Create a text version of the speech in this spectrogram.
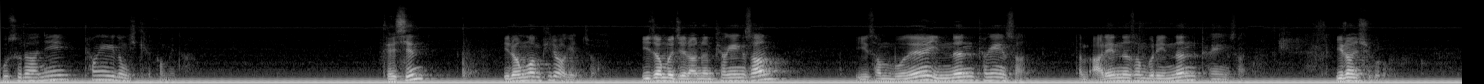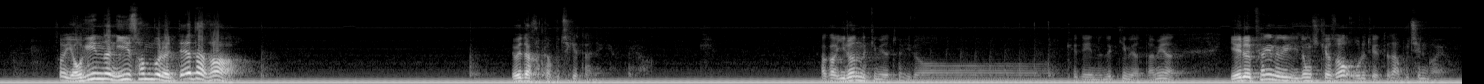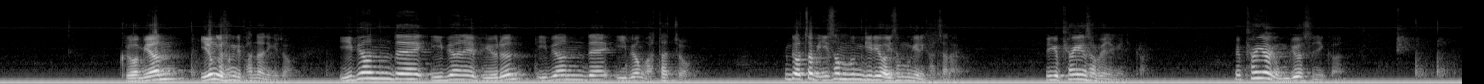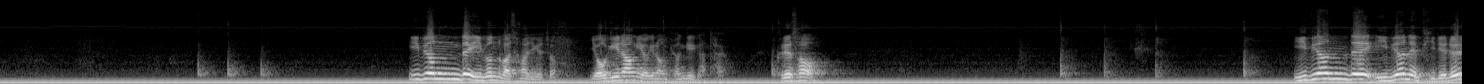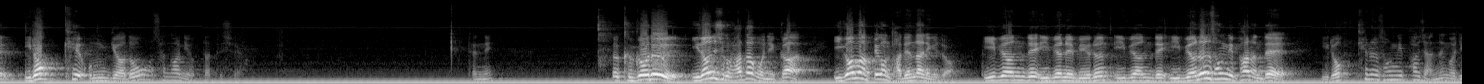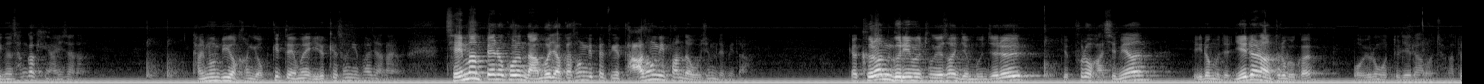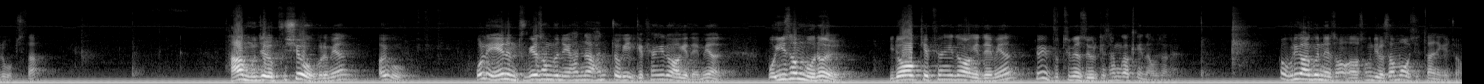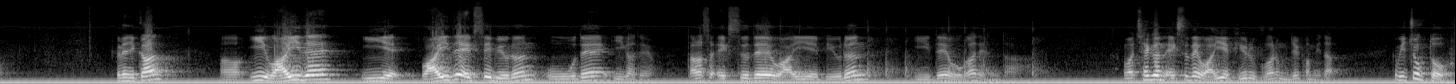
고스란히 평행 이동 시킬 겁니다. 대신 이런 건 필요하겠죠. 이 점을 지나는 평행선, 이 선분에 있는 평행선, 그다음 아래 있는 선분이 있는 평행선. 이런 식으로. 그래서 여기 있는 이 선분을 떼다가 여기다 갖다 붙이겠다는 얘기예요. 아까 이런 느낌이었죠. 이 렇게 돼 있는 느낌이었다면 얘를 평행 이동시켜서 오른쪽에 떼다 붙이는 거예요. 그러면 이런 게 성립한다는 얘기죠. 이변 대 이변의 비율은 이변 대 이변 같았죠. 근데 어차피 이 선분 길이와 이 선분 길이 같잖아요. 이게 평행사 변형이니까. 평행하게 옮겨졌으니까. 이변 대 이변도 마찬가지겠죠? 여기랑 여기랑 변기 같아요. 그래서 이변 대 이변의 비례를 이렇게 옮겨도 상관이 없다 뜻이에요. 됐니? 그거를 이런 식으로 하다 보니까 이것만 빼곤 다 된다는 얘기죠. 이변 대 이변의 비율은 이변 대 이변은 성립하는데 이렇게는 성립하지 않는 거지. 이건 삼각형이 아니잖아. 닮은 비교와 관계 없기 때문에 이렇게 성립하지 않아요. 쟤만 빼놓고는 나머지 아까 성립했던 게 다 성립한다고 보시면 됩니다. 그러니까 그런 그림을 통해서 이제 문제를 이제 풀어 가시면 이런 문제 예를 하나 들어볼까요? 뭐 이런 것들 예를 한번 잠깐 들어봅시다. 다음 문제를 푸시오 그러면 아이고 원래 얘는 두 개 선분 중에 한 한쪽이 이렇게 평이동하게 되면 뭐 이 선분을 이렇게 평이동하게 되면 여기 붙으면서 이렇게 삼각형이 나오잖아요. 우리가 알고 있는 성, 어, 성질을 써먹을 수 있다는 얘기죠. 그러니까 어, 이 y 대 2의 y 대 x의 비율은 5 대 2가 돼요. 따라서 x 대 y의 비율은 2 대 5가 된다. 아마 책은 x 대 y의 비율을 구하는 문제일 겁니다. 그럼 이쪽도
